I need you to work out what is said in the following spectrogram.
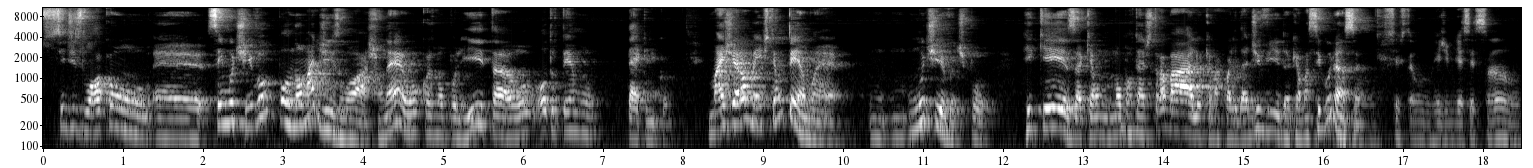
se deslocam é, sem motivo por nomadismo, eu acho, né? Ou cosmopolita, ou outro termo técnico. Mas geralmente tem um termo, é um, um motivo, tipo riqueza, que é uma oportunidade de trabalho, que é uma qualidade de vida, que é uma segurança. Um regime de exceção.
